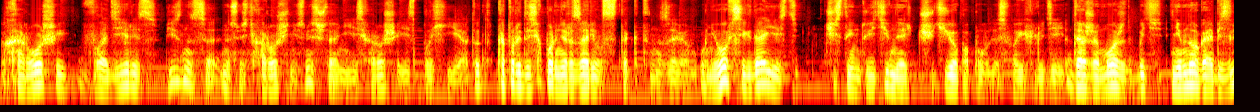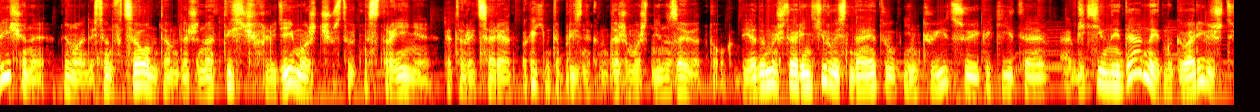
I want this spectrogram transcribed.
хороший владелец бизнеса, ну, в смысле, хороший, не в смысле, что они есть хорошие, есть плохие, а тот, который до сих пор не разорился, так это назовем, у него всегда есть чисто интуитивное чутье по поводу своих людей. Даже может быть немного обезличенное, ну, то есть он в целом там даже на тысячах людей может чувствовать настроение, которые царят по каким-то признакам, даже может не назовет толком. Я думаю, что ориентируясь на эту интуицию и какие-то объективные данные, мы говорили, что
